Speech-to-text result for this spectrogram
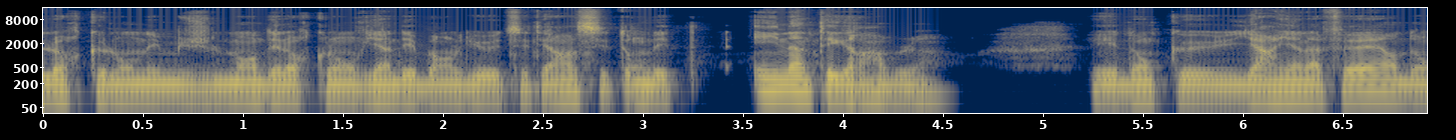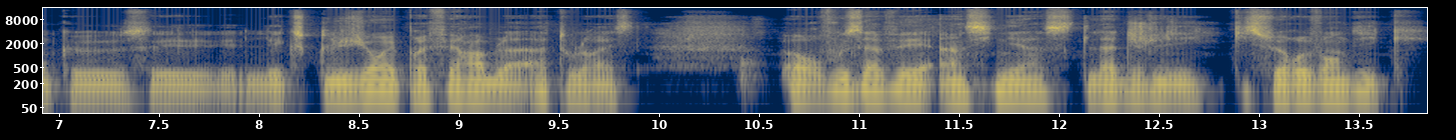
lors que l'on est musulman, dès lors que l'on vient des banlieues, etc., c'est on est inintégrable. Et donc euh, il n'y a rien à faire. Donc euh, c'est l'exclusion est préférable à, tout le reste. Or vous avez un cinéaste Lajli qui se revendique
